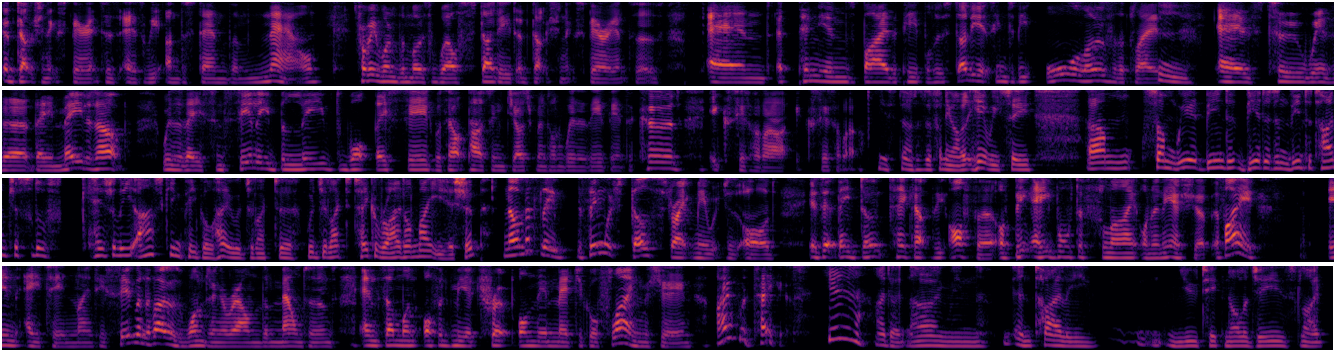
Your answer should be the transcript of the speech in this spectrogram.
abduction experiences as we understand them now. It's probably one of the most well studied abduction experiences, and opinions by the people who study it seem to be all over the place mm. as to whether they made it up. Whether they sincerely believed what they said without passing judgment on whether the event occurred, etc., etc. You start as a funny one, but here we see um, some weird bearded, bearded inventor type just sort of casually asking people, "Hey, would you like to would you like to take a ride on my airship?" Now, admittedly, the thing which does strike me, which is odd, is that they don't take up the offer of being able to fly on an airship. If I, in 1897, if I was wandering around the mountains and someone offered me a trip on their magical flying machine, I would take it. Yeah, I don't know. I mean, entirely new technologies like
